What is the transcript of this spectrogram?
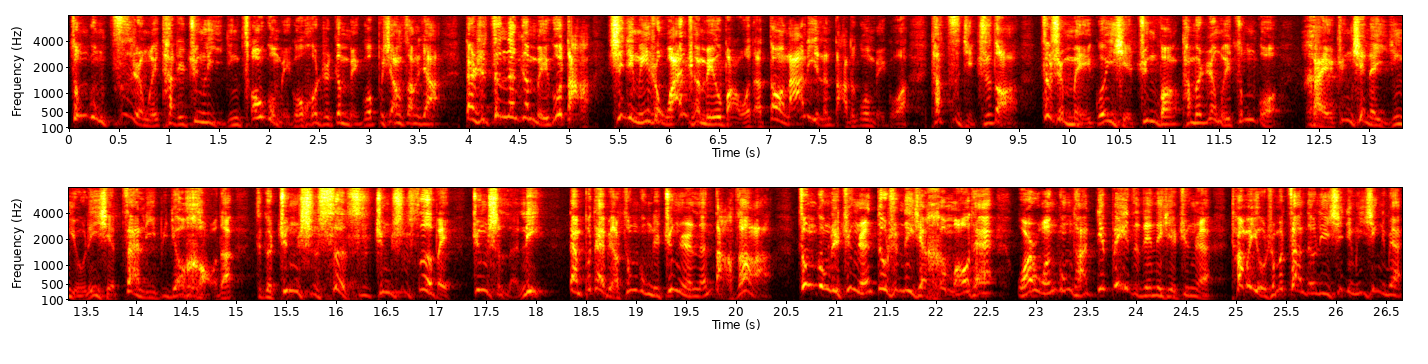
中共自认为他的军力已经超过美国，或者跟美国不相上下，但是真正跟美国打，习近平是完全没有把握的。到哪里能打得过美国？他自己知道，这是美国一些军方他们认为中国海军现在已经有了一些战力比较好的这个军事设施、军事设备、军事能力，但不代表中共的军人能打仗啊。中共的军人都是那些喝茅台、玩文工团、叠被子的那些军人，他们有什么战斗力？习近平心里面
